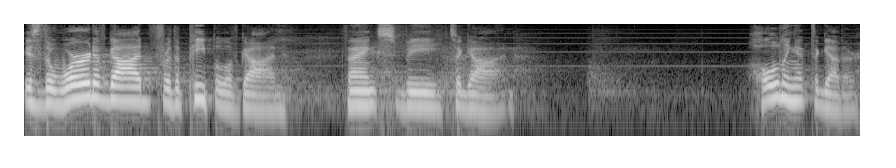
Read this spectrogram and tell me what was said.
is the word of God for the people of God. Thanks be to God. Holding it together.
